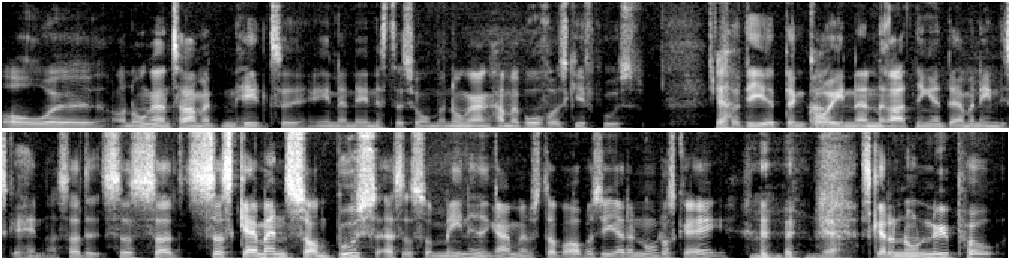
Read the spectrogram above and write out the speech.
Og, øh, og nogle gange tager man den helt til en eller anden endestation, men nogle gange har man brug for at skifte bus ja. fordi at den går ja. i en anden retning, end der man egentlig skal hen. Og så, det, så, så, så skal man som bus, altså som menighed engang, man stoppe op og sige, er der nogen, der skal af? Mm, ja. skal der nogen nye på?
